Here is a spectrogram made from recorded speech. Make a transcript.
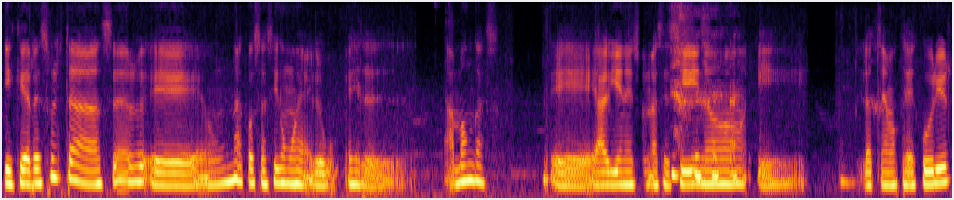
Y que resulta ser eh, una cosa así como el, el Among Us. Eh, alguien es un asesino y lo tenemos que descubrir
